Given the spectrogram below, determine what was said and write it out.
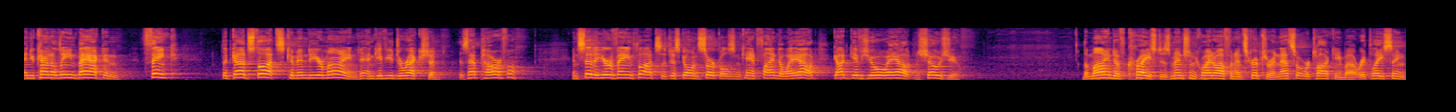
and you kind of lean back and think, that God's thoughts come into your mind and give you direction. Is that powerful? Instead of your vain thoughts that just go in circles and can't find a way out, God gives you a way out and shows you. The mind of Christ is mentioned quite often in Scripture, and that's what we're talking about replacing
